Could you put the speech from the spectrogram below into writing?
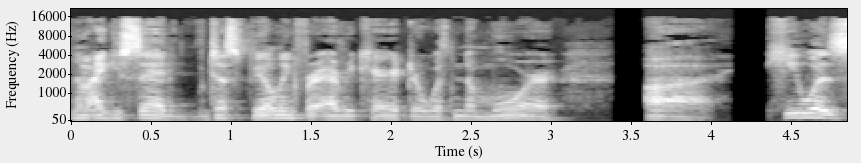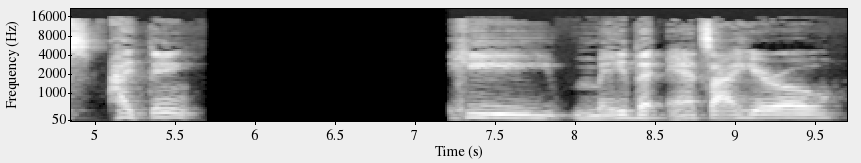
and like you said just feeling for every character with namor uh he was i think he made the anti-hero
